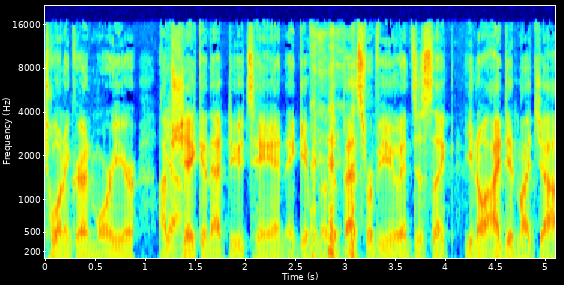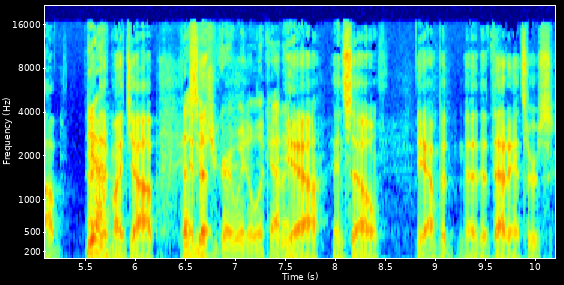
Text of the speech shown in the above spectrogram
20 grand more a year i'm Yeah. shaking that dude's hand and giving him the best review and just like you know i did my job Yeah. i did my job That's and such a great way to look at it. yeah and so yeah but that, that answers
